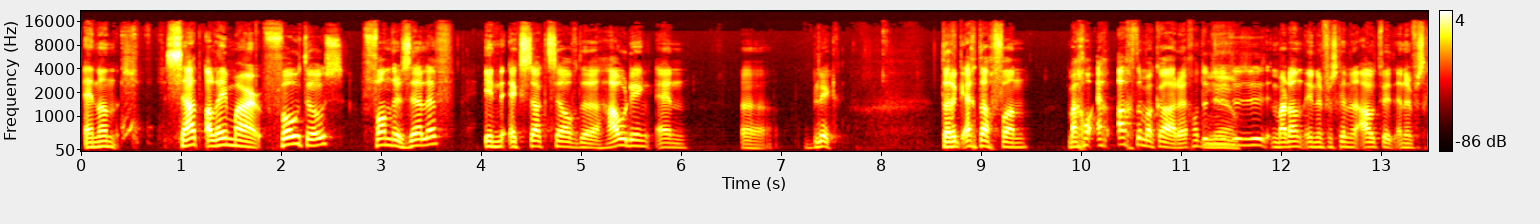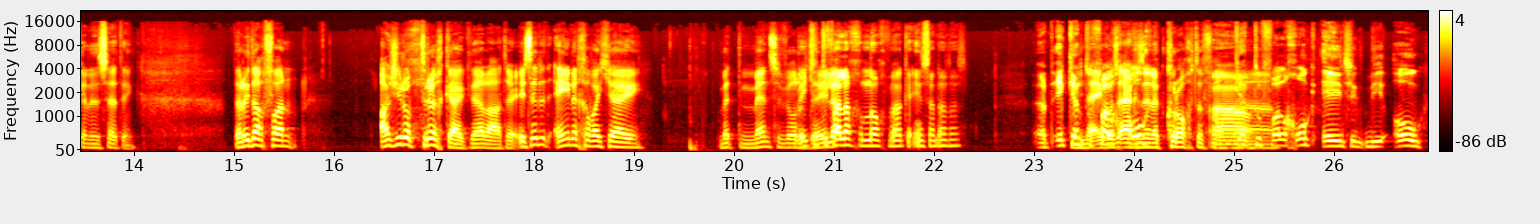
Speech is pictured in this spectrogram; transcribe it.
En dan staat alleen maar foto's van haarzelf... in de exactzelfde houding en eh, blik. Dat ik echt dacht van... Maar gewoon echt achter elkaar, hè. Gewoon maar dan in een verschillende outfit en een verschillende setting. Dat ik dacht van... Als je erop terugkijkt hè, later... Is dit het enige wat jij met de mensen wilde Weet je delen? toevallig nog welke Insta dat is? Ik ken Nee, ik toevallig was ergens ook in de krochten van... Ah. Ik heb eh, toevallig ook eentje die ook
